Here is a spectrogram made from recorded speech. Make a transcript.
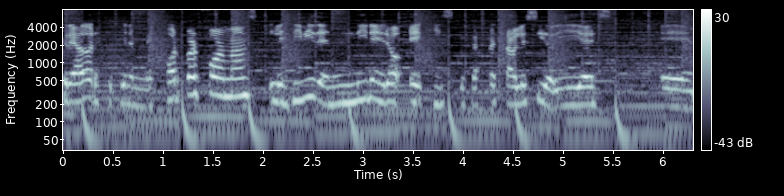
creadores que tienen mejor performance les dividen un dinero X que está preestablecido y es eh,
